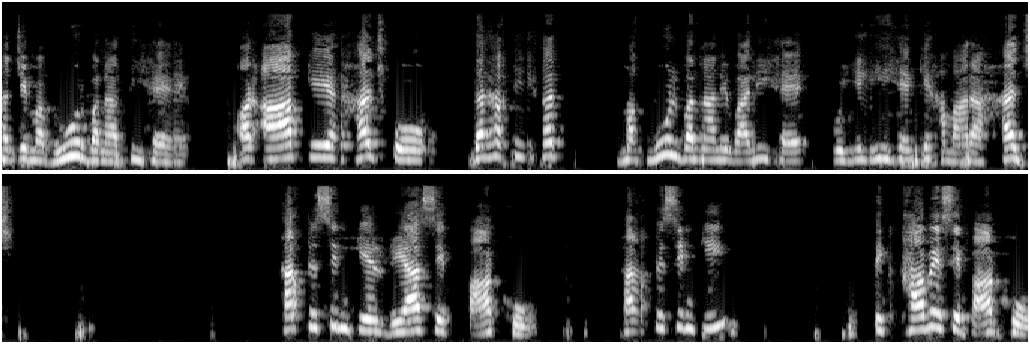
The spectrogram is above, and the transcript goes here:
حج مبرور بناتی ہے اور آپ کے حج کو در حقیقت مقبول بنانے والی ہے، وہ یہی ہے کہ ہمارا حج ہر قسم کے ریا سے پاک ہو، ہر قسم کی دکھاوے سے پاک ہو۔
